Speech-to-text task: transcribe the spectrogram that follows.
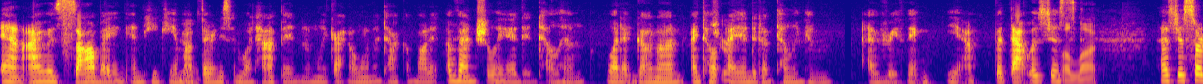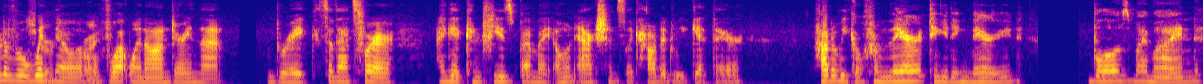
And I was sobbing, and he came Yeah. up there and he said, "What happened?" I'm like, "I don't want to talk about it." Eventually, I did tell him what had gone on. I told. Sure. I ended up telling him everything. Yeah, but that was just A lot. that's just sort of a Sure, window right. of what went on during that break. So that's where I get confused by my own actions. Like, how did we get there? How do we go from there to getting married? Blows my mind.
